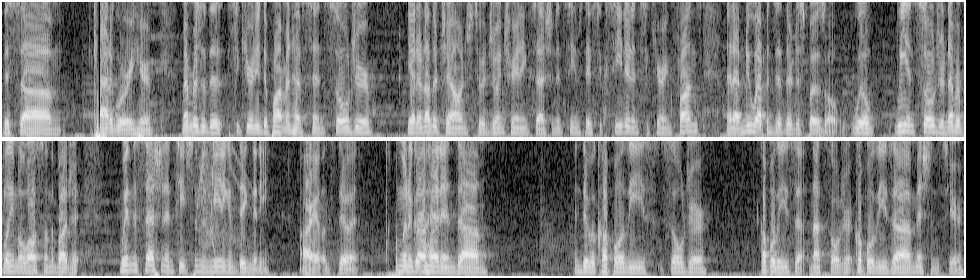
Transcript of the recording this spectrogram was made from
this um, category here. Members of the security department have sent soldier yet another challenge to a joint training session. It seems they've succeeded in securing funds and have new weapons at their disposal. Will we and soldier never blame a loss on the budget? Win the session and teach them the meaning of dignity. All right, let's do it. I'm gonna go ahead and um, and do a couple of these soldier, a couple of these uh, not soldier, a couple of these uh, missions here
